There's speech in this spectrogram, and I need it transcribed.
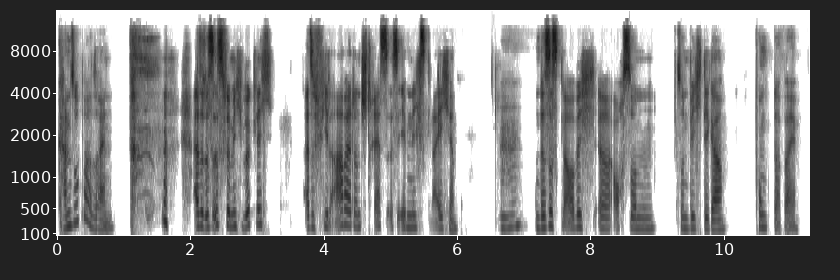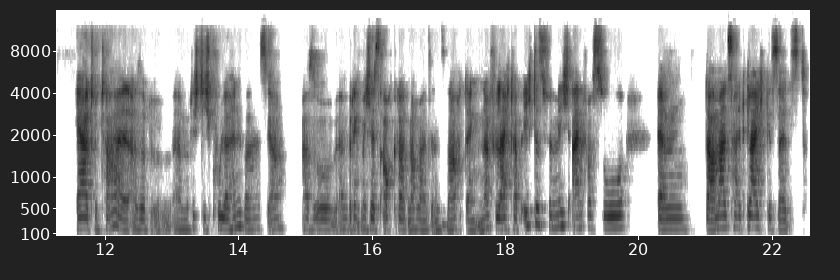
kann super sein. also das ist für mich wirklich, also viel Arbeit und Stress ist eben nicht das Gleiche. Mhm. Und das ist, glaube ich, äh, auch so ein, so ein wichtiger Punkt dabei. Ja, total. Also ähm, richtig cooler Hinweis, ja. Also ähm, bringt mich jetzt auch gerade nochmals ins Nachdenken. Ne? Vielleicht habe ich das für mich einfach so ähm, damals halt gleichgesetzt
